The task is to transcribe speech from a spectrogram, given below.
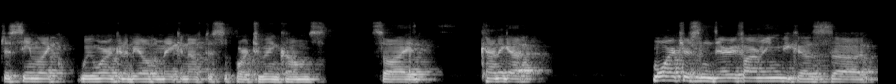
just seemed like we weren't going to be able to make enough to support two incomes. So I kind of got more interested in dairy farming because, uh,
